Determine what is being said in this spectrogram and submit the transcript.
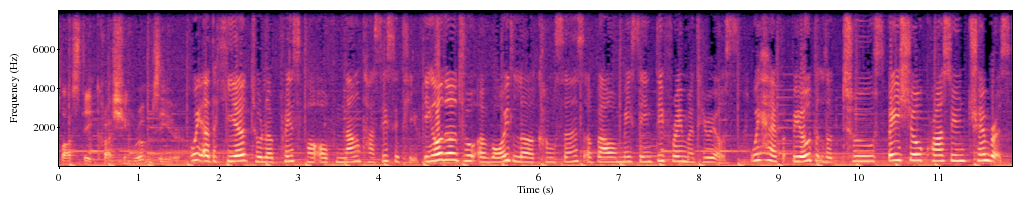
plastic crushing rooms here? We adhere to the principle of non-toxicity in order to avoid the concerns about mixing different materials. We have built the two special crushing chambers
